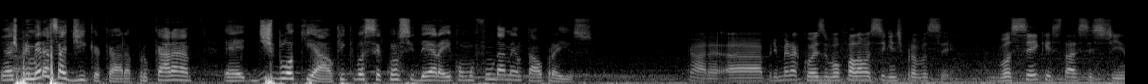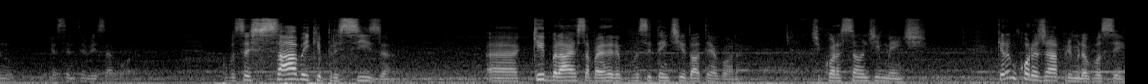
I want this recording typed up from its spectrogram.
E mas primeiro essa dica, cara, pro cara é, desbloquear. O que, que você considera aí como fundamental para isso? Cara, a primeira coisa, eu vou falar o seguinte para você. Você que está assistindo essa entrevista agora, você sabe que precisa uh, quebrar essa barreira que você tem tido até agora, de coração e de mente. Quero encorajar primeiro você,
